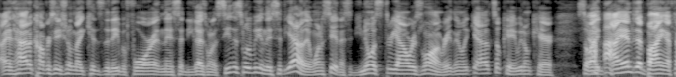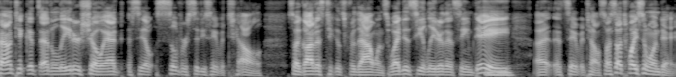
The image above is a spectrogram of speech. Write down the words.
I had had a conversation with my kids the day before, and they said, "You guys want to see this movie?" And they said, "Yeah, they want to see it." And I said, "You know, it's three hours long, right?" And they're like, "Yeah, it's okay, we don't care." So I, I ended up buying. I found tickets at a later show at Sil- Silver City Saint Vital, so I got us tickets for that one. So I did see it later that same day Mm-hmm. uh, at Saint Vital. So I saw it twice in one day.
